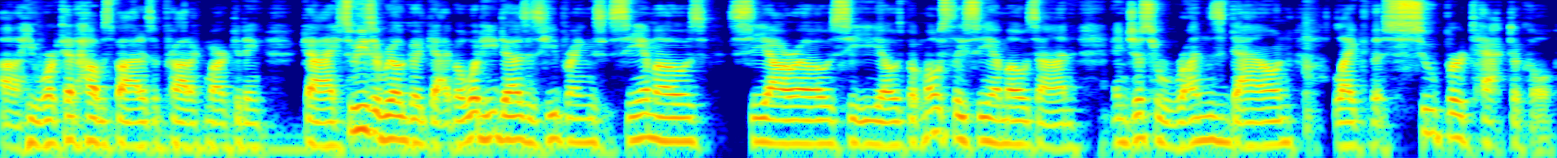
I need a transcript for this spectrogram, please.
uh, he worked at HubSpot as a product marketing guy, so he's a real good guy. But what he does is he brings CMOs, CROs, CEOs, but mostly CMOs on, and just runs down like the super tactical.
